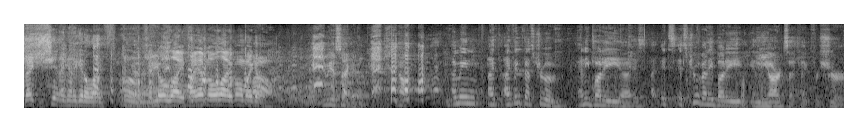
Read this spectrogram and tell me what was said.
Thank you. Shit, I gotta get a life. Oh, No life. I have no life. Oh my God. Give me a second. No, I mean, I, I think that's true of anybody uh, is it's it's true of anybody in the arts, I think for sure,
